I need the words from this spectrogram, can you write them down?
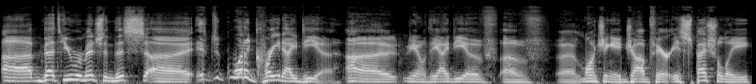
Beth, you were mentioning this. what a great idea. you know, the idea of, of launching a job fair, especially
